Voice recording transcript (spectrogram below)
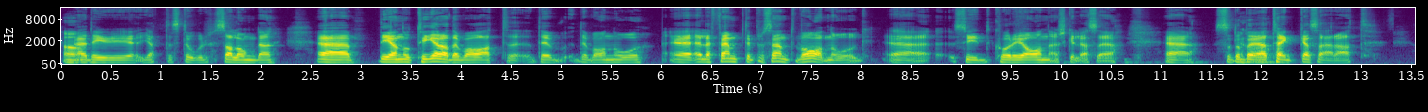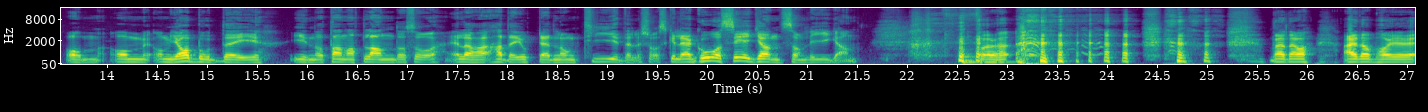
Ja. Uh, det är ju en jättestor salong där. Uh, det jag noterade var att det, det var nog, eller 50 procent var nog sydkoreaner skulle jag säga. så då började jag tänka så här att om, om, om jag bodde i, i något annat land och så, eller hade gjort det en lång tid eller så, skulle jag gå och se Jönssonligan? Men ja, de har ju,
